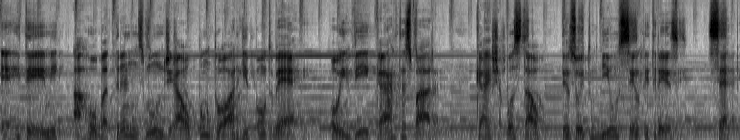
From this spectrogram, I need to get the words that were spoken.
rtm@transmundial.org.br ou envie cartas para Caixa Postal 18113 CEP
